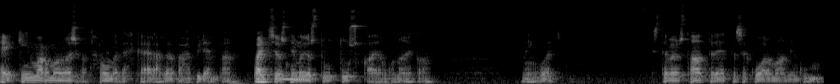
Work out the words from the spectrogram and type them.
hekin varmaan olisivat halunneet ehkä elää vielä vähän pidempään. Paitsi jos niillä olisi tullut tuskaa jonkun aikaa. Niin kuin, että sitten myös ajattelin, että se kuolema on niin kuin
